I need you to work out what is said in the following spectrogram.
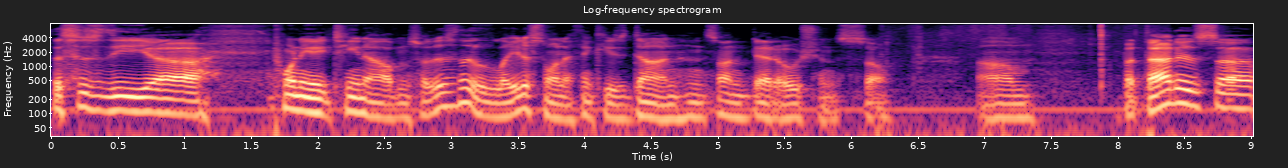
this is the uh, 2018 album, so this is the latest one I think he's done, and it's on Dead Oceans. So, um, but that is uh,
